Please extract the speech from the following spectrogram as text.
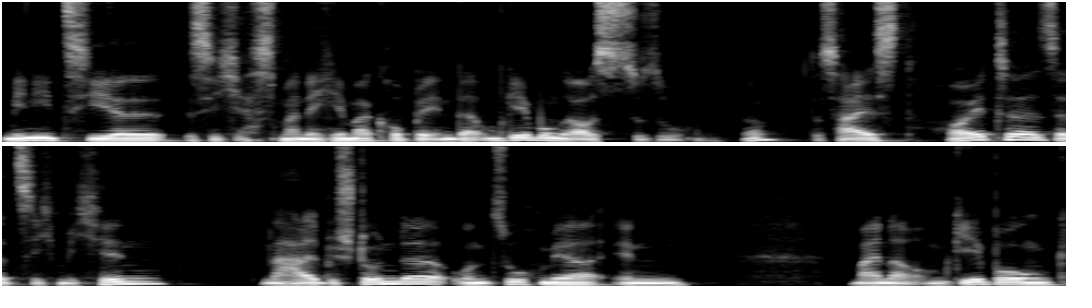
Mini-Ziel, sich erstmal eine HEMA-Gruppe in der Umgebung rauszusuchen. Ne? Das heißt, heute setze ich mich hin, eine halbe Stunde und suche mir in meiner Umgebung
